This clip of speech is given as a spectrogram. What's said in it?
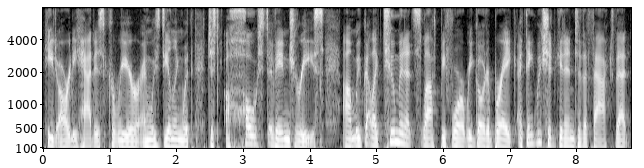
he'd already had his career and was dealing with just a host of injuries. Um, we've got like two minutes left before we go to break. I think we should get into the fact that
